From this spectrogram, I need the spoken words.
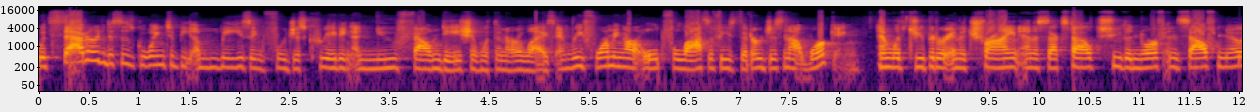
With Saturn, this is going to be amazing for just creating a new foundation within our lives and reforming our old philosophies that are just not working. And with Jupiter in a trine and a sextile to the north and south node,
